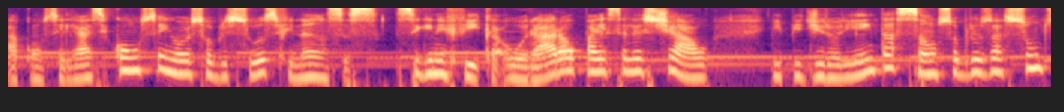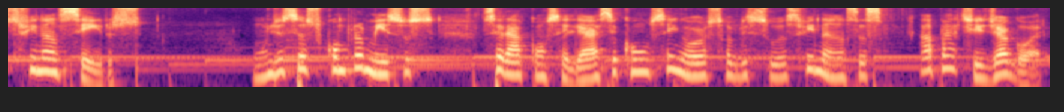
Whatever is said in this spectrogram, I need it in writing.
Aconselhar-se com o Senhor sobre suas finanças significa orar ao Pai Celestial e pedir orientação sobre os assuntos financeiros. Um de seus compromissos será aconselhar-se com o Senhor sobre suas finanças a partir de agora.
